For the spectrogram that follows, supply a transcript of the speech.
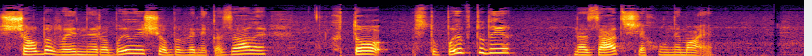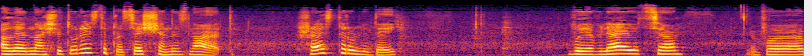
Що би ви не робили, що би ви не казали, хто вступив туди, назад шляху немає. Але наші туристи про це ще не знають. Шестеро людей виявляються в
